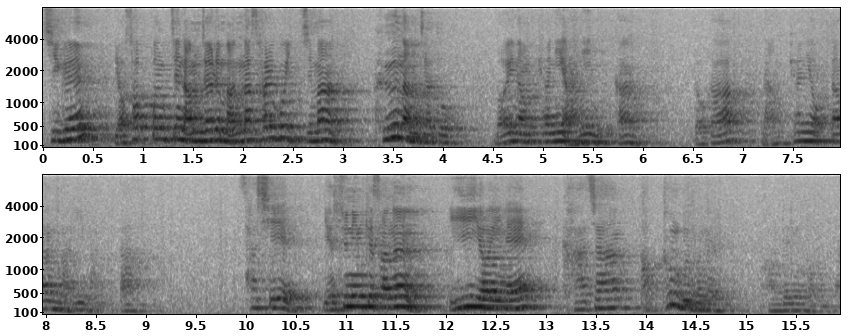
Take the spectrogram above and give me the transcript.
지금 여섯 번째 남자를 만나 살고 있지만 그 남자도 너의 남편이 아니니까 너가 남편이 없다는 말이 맞다. 사실 예수님께서는 이 여인의 가장 아픈 부분을 건드린 겁니다.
